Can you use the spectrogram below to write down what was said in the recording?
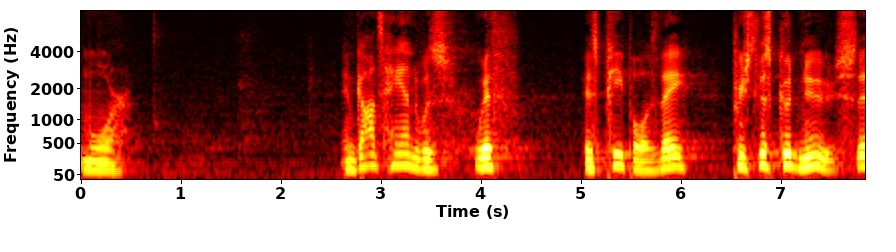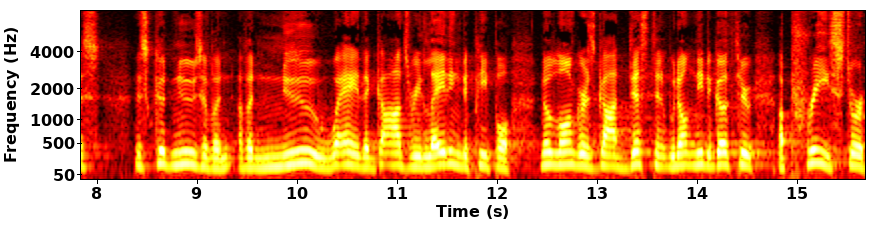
more. And God's hand was with his people as they preached this good news, this, this good news of a, of a new way that God's relating to people. No longer is God distant. We don't need to go through a priest or,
